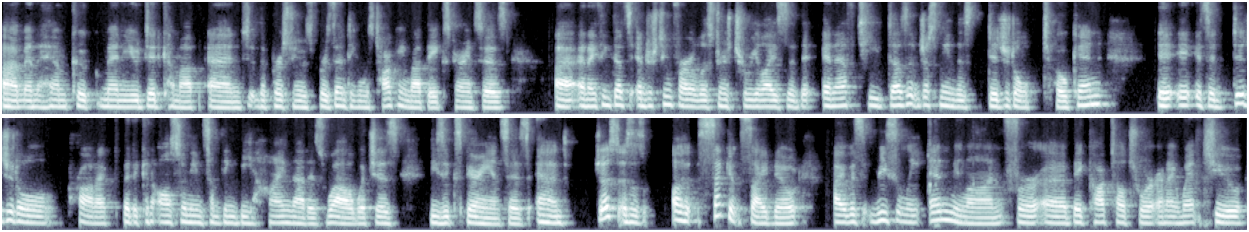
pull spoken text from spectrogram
um, and the ham cook menu did come up, and the person who was presenting was talking about the experiences. Uh, and I think that's interesting for our listeners to realize that the NFT doesn't just mean this digital token; it, it, it's a digital product, but it can also mean something behind that as well, which is these experiences. And just as a second side note, I was recently in Milan for a big cocktail tour, and I went to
